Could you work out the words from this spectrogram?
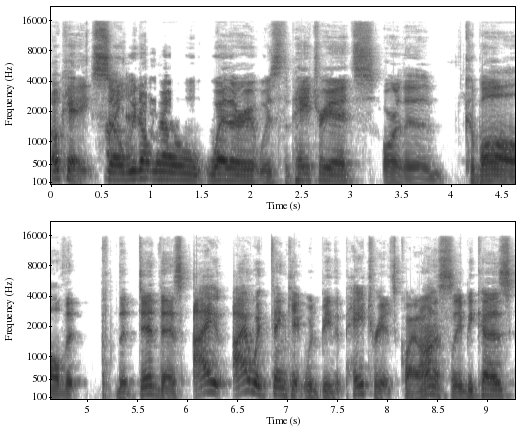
Okay, so we don't know whether it was the Patriots or the cabal that that did this, I I would think it would be the Patriots, quite honestly, because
